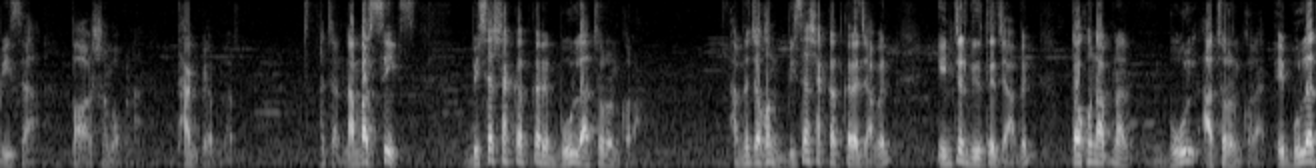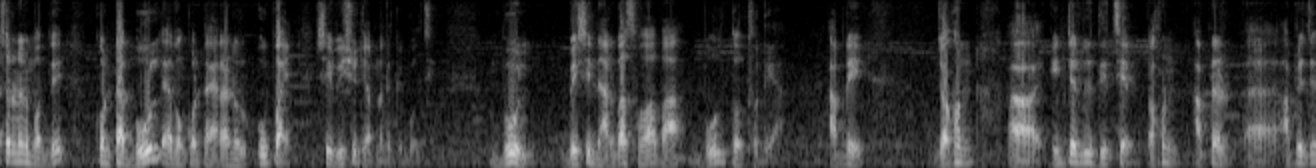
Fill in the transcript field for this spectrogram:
ভিসা পাওয়ার সম্ভাবনা থাকবে আপনার। আচ্ছা নাম্বার সিক্স ভিসা সাক্ষাৎকারে ভুল আচরণ করা। আপনি যখন ভিসা সাক্ষাৎকারে যাবেন ইন্টারভিউতে যাবেন, তখন আপনার ভুল আচরণ করা। এই ভুল আচরণের মধ্যে কোনটা ভুল এবং কোনটা এড়ানোর উপায়, সেই বিষয়টি আপনাদেরকে বলছি। ভুল, বেশি নার্ভাস হওয়া বা ভুল তথ্য দেয়া। আপনি যখন ইন্টারভিউ দিচ্ছেন, তখন আপনার আপনি যে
